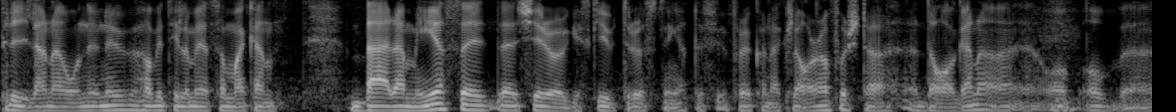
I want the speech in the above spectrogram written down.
prylarna och nu, nu har vi till och med som man kan bära med sig kirurgisk utrustning att det, för att kunna klara de första dagarna eh, av, av eh,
